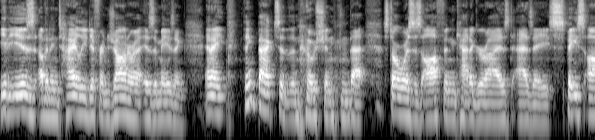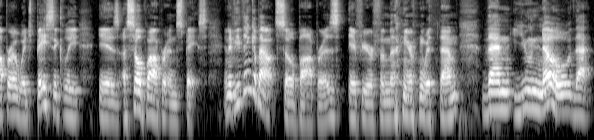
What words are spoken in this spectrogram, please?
it is of an entirely different genre, is amazing. And I think back to the notion that Star Wars is often categorized as a space opera, which basically is a soap opera in space. And if you think about soap operas, if you're familiar with them, then you know that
